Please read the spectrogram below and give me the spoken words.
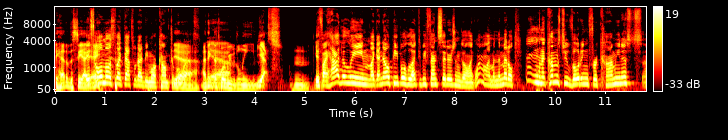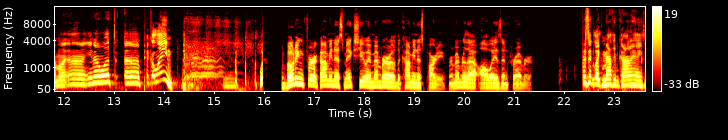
The head of the CIA? It's almost like that's what I'd be more comfortable yeah, with. I think that's where we would lean. Yes. If I had to lean, like I know people who like to be fence sitters and go like, well, I'm in the middle. Mm, When it comes to voting for communists, I'm like, uh, you know what? Uh, pick a lane. Voting for a communist makes you a member of the Communist Party. Remember that always and forever. What is it like Matthew McConaughey?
